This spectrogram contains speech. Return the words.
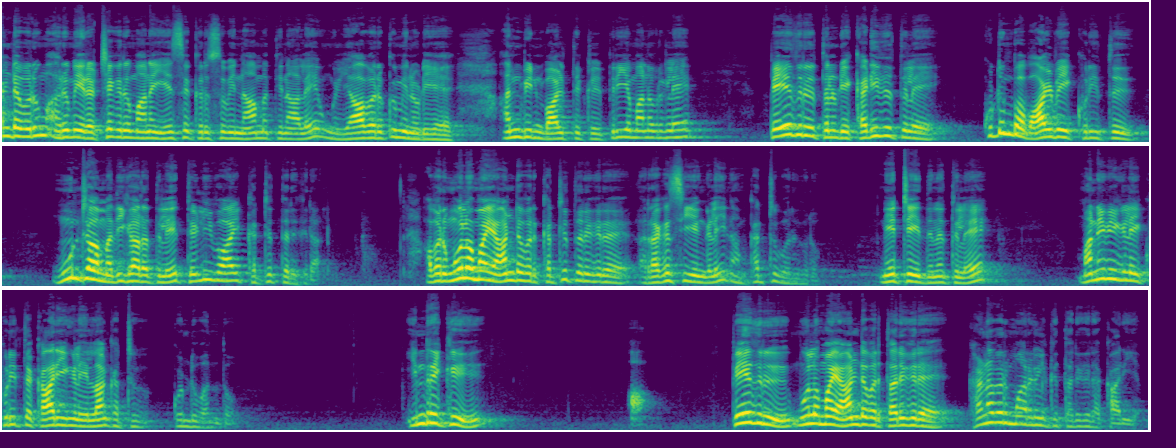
ஆண்டவரும் அருமை இரட்சகருமான இயேசு கிறிஸ்துவின் நாமத்தினாலே உங்கள் யாவருக்கும் என்னுடைய அன்பின் வாழ்த்துக்கள். பிரியமானவர்களே பேதுரு தன்னுடைய கடிதத்திலே குடும்ப வாழ்வை குறித்து மூன்றாம் அதிகாரத்திலே தெளிவாய் கற்றுத்தருகிறார். அவர் மூலமாய் ஆண்டவர் கற்றுத்தருகிற ரகசியங்களை நாம் கற்று வருகிறோம். நேற்றைய தினத்திலே மனைவிகளை குறித்த காரியங்களை எல்லாம் கற்று கொண்டு வந்தோம். இன்றைக்கு பேதுரு மூலமாய் ஆண்டவர் தருகிற கணவர்மார்களுக்கு தருகிற காரியம்.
